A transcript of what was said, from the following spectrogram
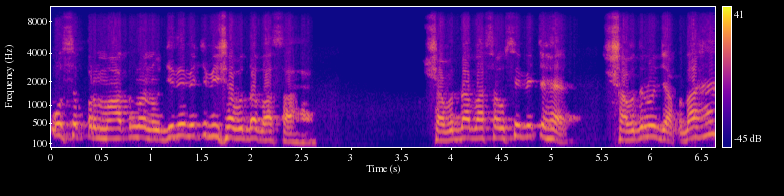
ਉਸ ਪਰਮਾਤਮਾ ਨੂੰ ਜਿਹਦੇ ਵਿੱਚ ਵੀ ਸ਼ਬਦ ਦਾ ਵਾਸਾ ਹੈ ਸ਼ਬਦ ਦਾ ਵਾਸਾ ਉਸੇ ਵਿੱਚ ਹੈ ਸ਼ਬਦ ਨੂੰ ਜਪਦਾ ਹੈ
